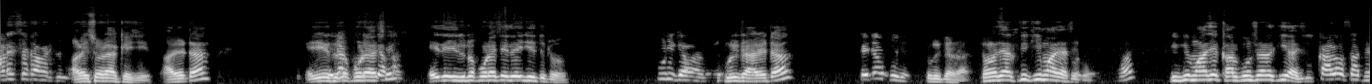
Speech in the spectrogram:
আড়াইশো টাকা আড়াইশো টাকা কেজি। আর এটা? এই যে দুটো পড়ে আছে? এই যে এই দুটো পড়ে আছে এই যে দুটো। কুড়ি টাকা। কুড়ি টাকা। আর এটা? এটাও কুড়ি। কুড়ি টাকা। তোমাদের আর কি কি মাছ আছে? হ্যাঁ? কি কি মাছ আছে? কি আছে? কালো আছে।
